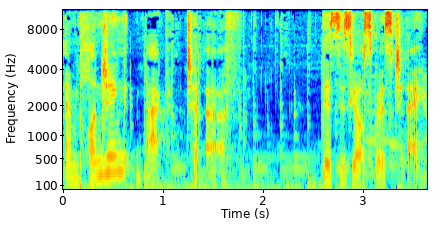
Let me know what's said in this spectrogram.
and plunging back to Earth. This is your Squiz today.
